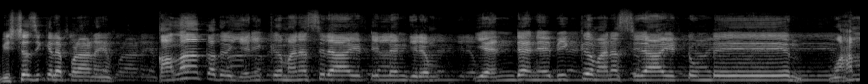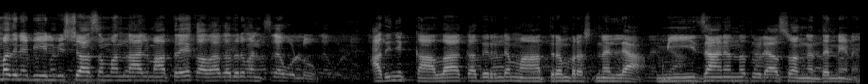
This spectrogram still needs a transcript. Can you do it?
വിശ്വസിക്കൽ എപ്പോഴാണ് കലാകതിർ എനിക്ക് മനസ്സിലായിട്ടില്ലെങ്കിലും എന്റെ നബിക്ക് മനസ്സിലായിട്ടുണ്ട്. മുഹമ്മദ് നബിയിൽ വിശ്വാസം വന്നാൽ മാത്രമേ കലാകതിർ മനസ്സിലാവുള്ളൂ. അതിന് കലാകതിറിന്റെ മാത്രം പ്രശ്നമല്ല മീസാൻ എന്ന തുലാസം അങ്ങനെ തന്നെയാണ്.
